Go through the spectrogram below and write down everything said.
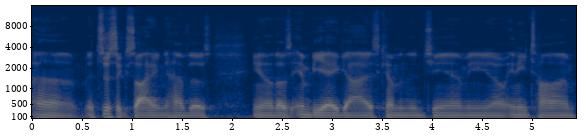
um, it's just exciting to have those, you know, those NBA guys come in the gym. You know, anytime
